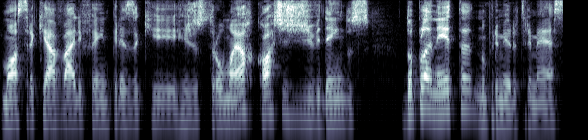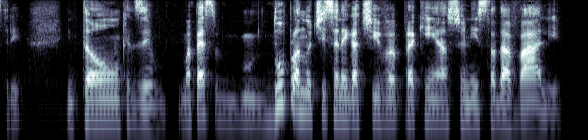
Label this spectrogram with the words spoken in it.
mostra que a Vale foi a empresa que registrou o maior corte de dividendos do planeta no primeiro trimestre. Então, quer dizer, uma peça dupla notícia negativa para quem é acionista da Vale,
